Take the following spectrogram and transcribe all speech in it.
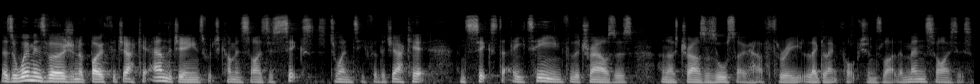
There's a women's version of both the jacket and the jeans, which come in sizes 6 to 20 for the jacket and 6 to 18 for the trousers, and those trousers also have three leg length options like the men's sizes.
